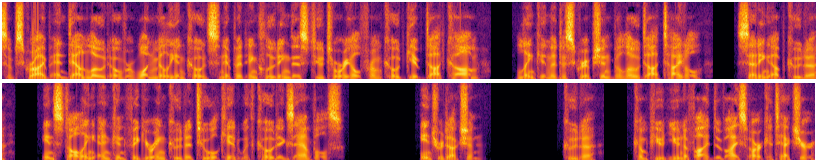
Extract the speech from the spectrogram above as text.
Subscribe and download over 1 million code snippet including this tutorial from codegive.com, link in the description below. Title, Setting up CUDA, Installing and Configuring CUDA Toolkit with Code Examples. Introduction CUDA, Compute Unified Device Architecture,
